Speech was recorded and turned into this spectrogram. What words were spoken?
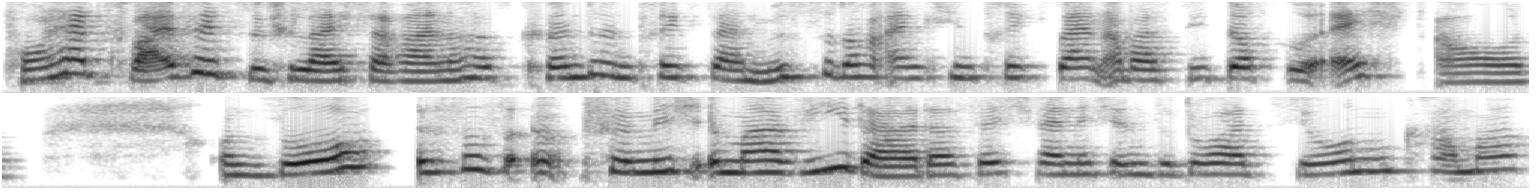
Vorher zweifelst du vielleicht daran, es könnte ein Trick sein, müsste doch eigentlich ein Trick sein, aber es sieht doch so echt aus. Und so ist es äh, für mich immer wieder, dass ich, wenn ich in Situationen komme,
